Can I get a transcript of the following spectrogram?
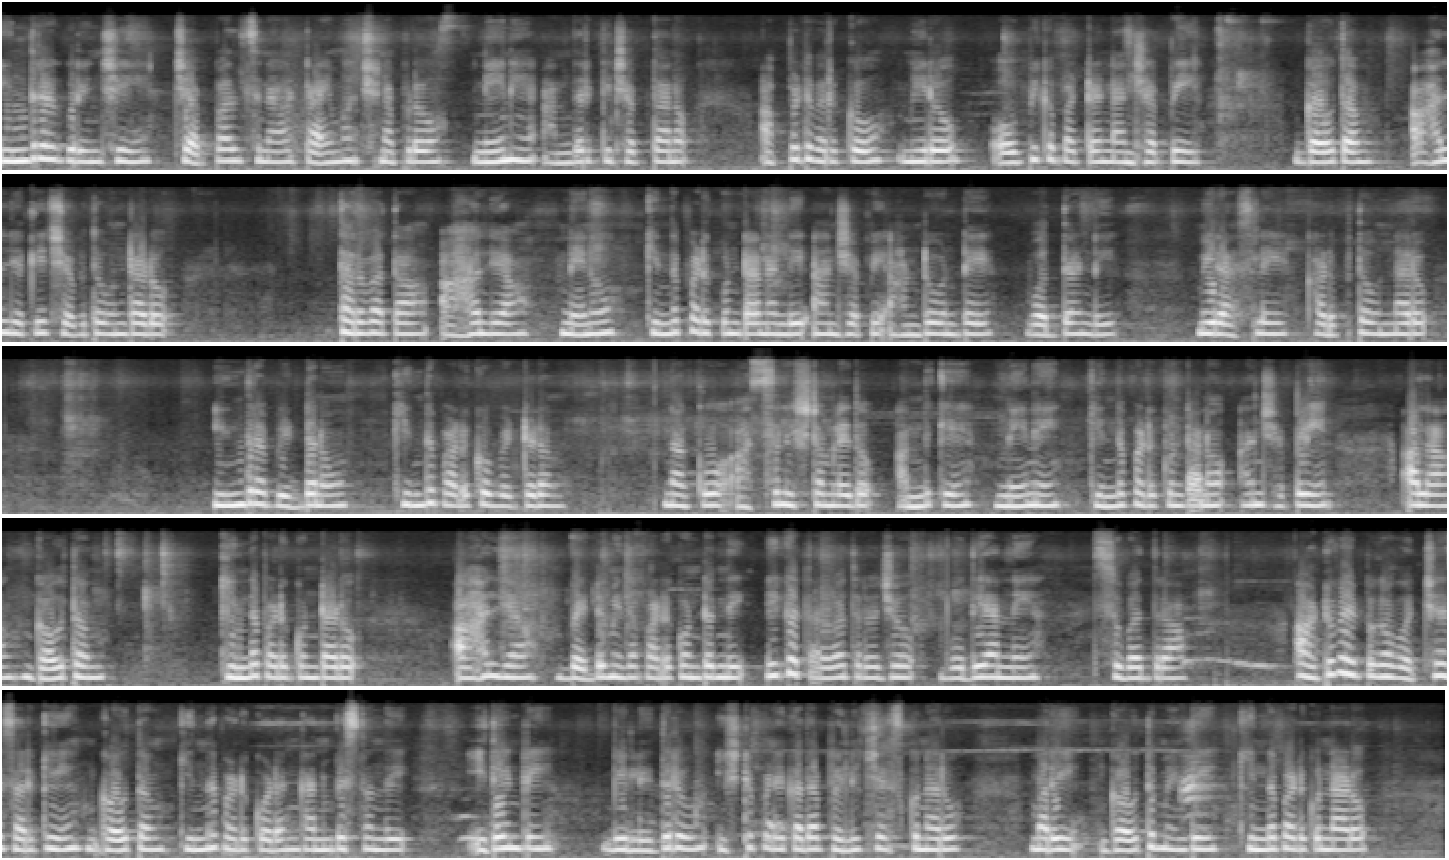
ఇంద్ర గురించి చెప్పాల్సిన టైం వచ్చినప్పుడు నేనే అందరికీ చెప్తాను. అప్పటి వరకు మీరు ఓపిక పట్టండి అని చెప్పి గౌతమ్ అహల్యకి చెబుతూ ఉంటాడు. తర్వాత అహల్య నేను కింద పడుకుంటానండి అని చెప్పి అంటూ ఉంటే వద్దండి మీరు అసలే కడుపుతో ఉన్నారు. ఇంద్ర బిడ్డను కింద పడుకోబెట్టడం నాకు అస్సలు ఇష్టం లేదు. అందుకే నేనే కింద పడుకుంటాను అని చెప్పి అలా గౌతమ్ కింద పడుకుంటాడు. అహల్య బెడ్ మీద పడుకుంటుంది. ఇక తర్వాత రోజు ఉదయాన్నే సుభద్ర అటువైపుగా వచ్చేసరికి గౌతమ్ కింద పడుకోవడం కనిపిస్తుంది. ఇదేంటి? వీళ్ళిద్దరూ ఇష్టపడే కదా పెళ్ళి చేసుకున్నారు. మరి గౌతమ్ ఏంటి? కింద పడుకున్నాడు.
